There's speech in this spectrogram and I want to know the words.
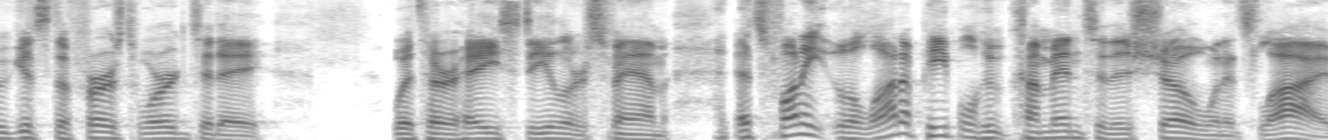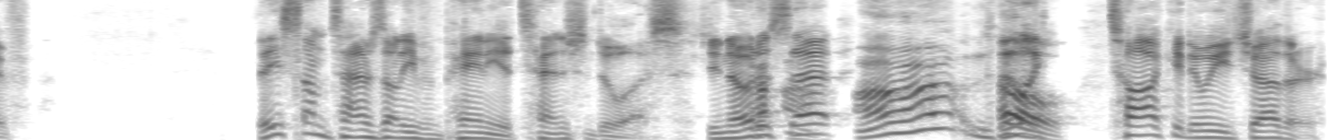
who gets the first word today with her Hey Steelers fam. It's funny. A lot of people who come into this show when it's live, they sometimes don't even pay any attention to us. Do you notice uh-uh. that? Uh huh. They're No. like talking to each other.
